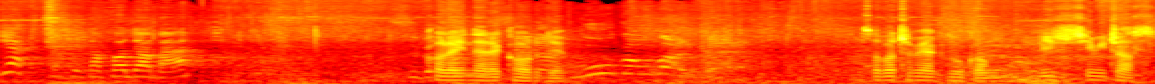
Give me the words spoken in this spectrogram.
Jak ci się to podoba? Kolejne rekordy. Zobaczymy jak długo. Liczcie mi czas.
